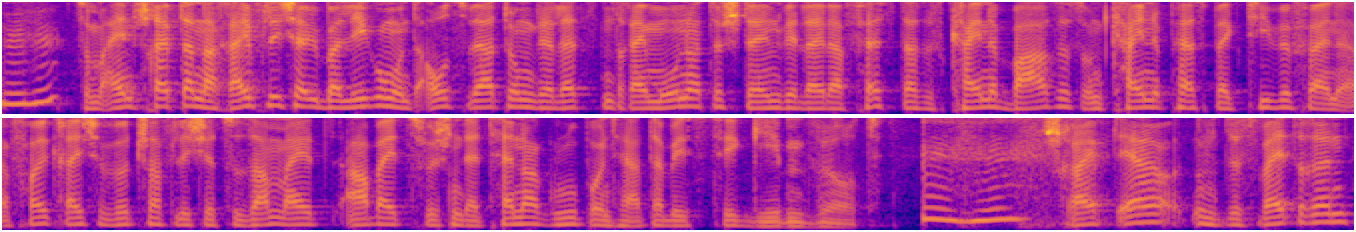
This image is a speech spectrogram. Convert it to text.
Mhm. Zum einen schreibt er, nach reiflicher Überlegung und Auswertung der letzten drei Monate stellen wir leider fest, dass es keine Basis und keine Perspektive für eine erfolgreiche wirtschaftliche Zusammenarbeit zwischen der Tenor Group und Hertha BSC geben wird. Schreibt er. Und des Weiteren,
